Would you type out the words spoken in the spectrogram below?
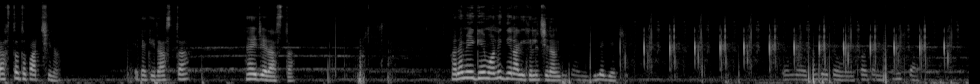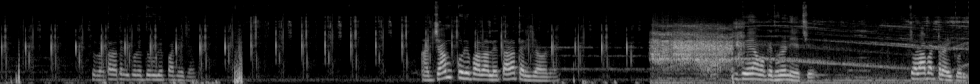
রাস্তা তো পাচ্ছি না। এটা কি রাস্তা? হ্যাঁ এই যে রাস্তা। আর আমি এই গেম অনেক দিন আগে খেলেছিলাম। আমি ভুলে গেছি। চলো তাড়াতাড়ি করে দৌড়ে পালিয়ে যায় আর জাম্প করে পালালে তাড়াতাড়ি যাওয়া যায়। এ আমাকে ধরে নিয়েছে। চলো আবার ট্রাই করি।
